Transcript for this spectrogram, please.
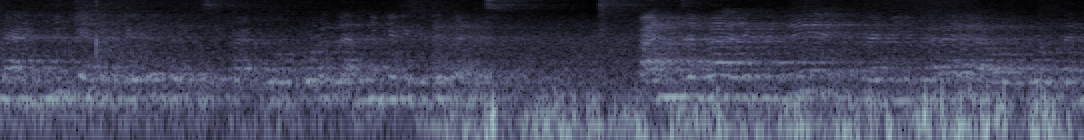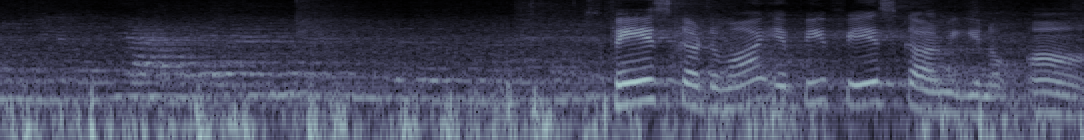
தண்ணி கிடைக்கிறது தண்ணி கிடைக்கிறது இருக்குது. ஃபேஸ் காட்டுமா? எப்பயும் ஃபேஸ் காமிக்கணும். ஆ.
